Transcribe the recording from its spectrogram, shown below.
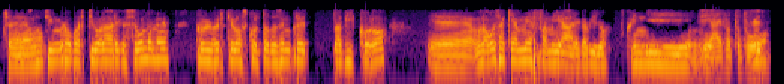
cioè è un Esatto. timbro particolare che secondo me, proprio perché l'ho ascoltato sempre da piccolo, è una cosa che a me è familiare, capito? Quindi Sì, hai fatto tuo.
